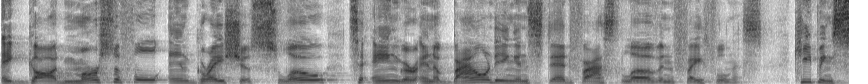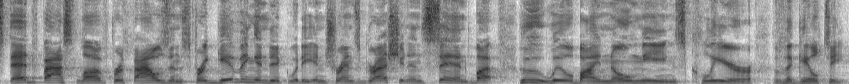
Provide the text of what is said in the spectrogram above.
a God merciful and gracious, slow to anger, and abounding in steadfast love and faithfulness, keeping steadfast love for thousands, forgiving iniquity and transgression and sin, but who will by no means clear the guilty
